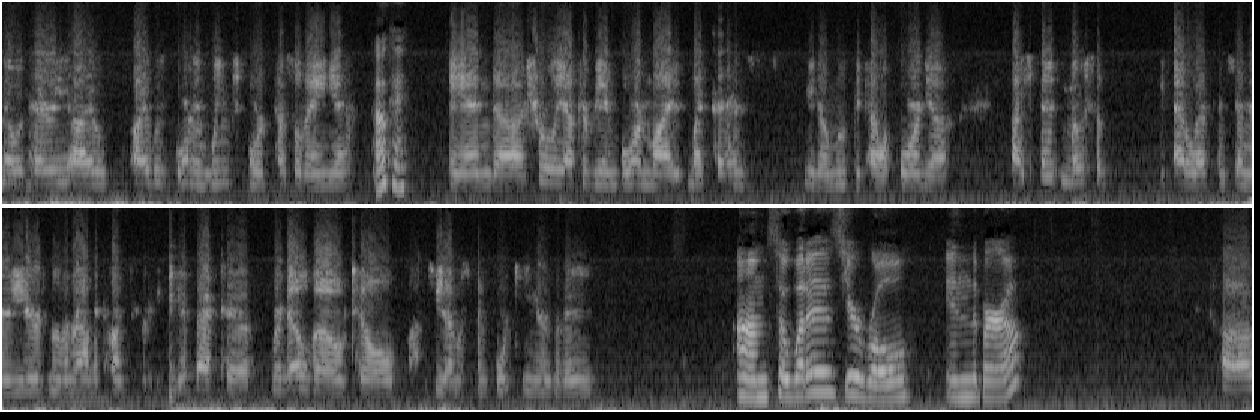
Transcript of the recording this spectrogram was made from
Military. I I was born in Williamsport, Pennsylvania, Okay. and uh, shortly after being born, my my parents, you know, moved to California. I spent most of adolescence, younger years moving around the country. To get back to Renovo till, gee, I must have been 14 years of age. Um, so what is your role in the borough? Uh,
